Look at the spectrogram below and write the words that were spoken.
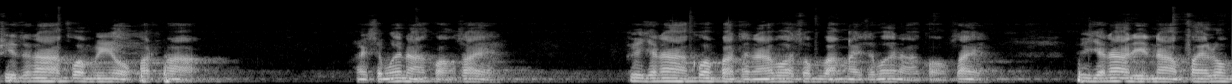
พิจารณาความมีอกพัดผ้าให้เสมอหนากองไส้พิจารณาความปรารถนาว่าสมหวังให้เสมอหนากองไส้พิจารณาดินน้ำไฟลม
